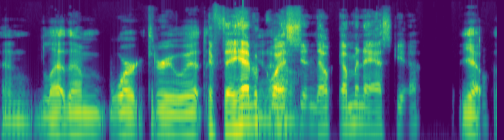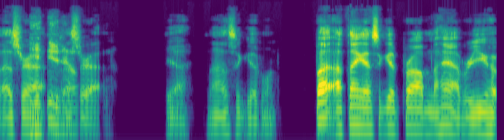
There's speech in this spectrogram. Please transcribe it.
and let them work through it. If they have a You know. question, they'll come and ask you. Yep, that's right. You That's know. right. Yeah, no, that's a good one. But I think that's a good problem to have. Are you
